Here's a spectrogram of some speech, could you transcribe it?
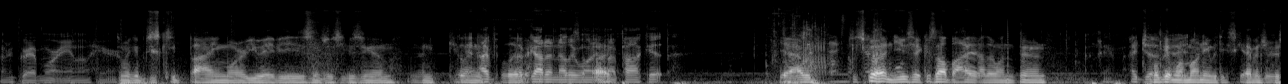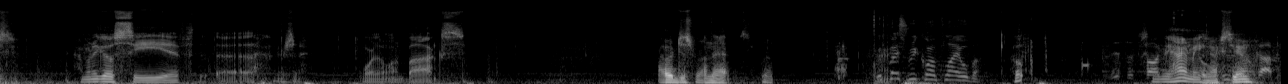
Returning to resupply. I'm gonna grab more ammo here. And we can just keep buying more UAVs and just using them, and then killing the I've, I've got another one in my pocket. Yeah, I would just go ahead and use it, because I'll buy another one soon. Okay. I just, We'll get more money with these scavengers. I'm gonna go see if uh, there's a, more than one box. I would just run that. Request recon flyover. This is Someone behind me. Next to you. Copy.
